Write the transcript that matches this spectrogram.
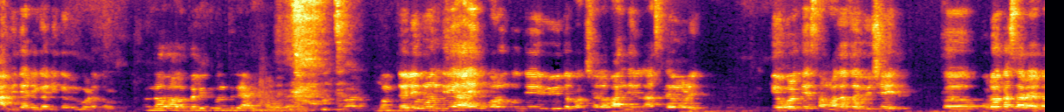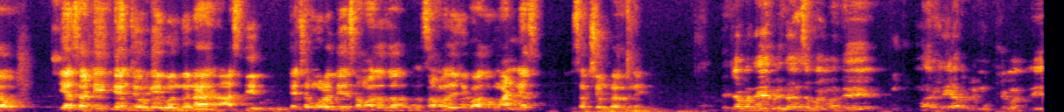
आम्ही त्या ठिकाणी कमी पडत आहोत. दादा दलित मंत्री आहेत दलित मंत्री आहेत परंतु ते विविध पक्षाला बांधील असल्यामुळे केवळ ते समाजाचा विषय क- पुढं कसा राहावा यासाठी त्यांच्यावर काही बंधन आ- असतील त्याच्यामुळे ते समाजाचा समाजाची बाजू मांडण्यास सक्षम ठरत नाही. त्याच्यामध्ये विधानसभेमध्ये माननीय आपले मुख्यमंत्री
